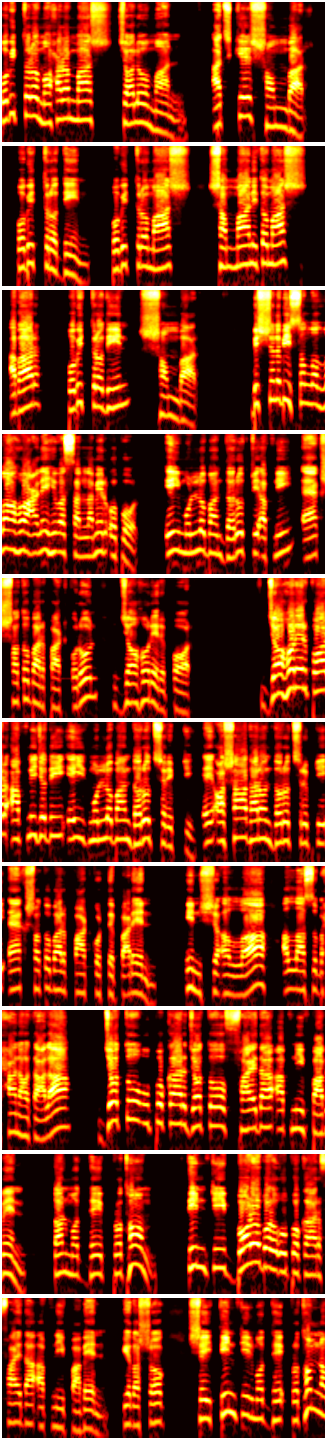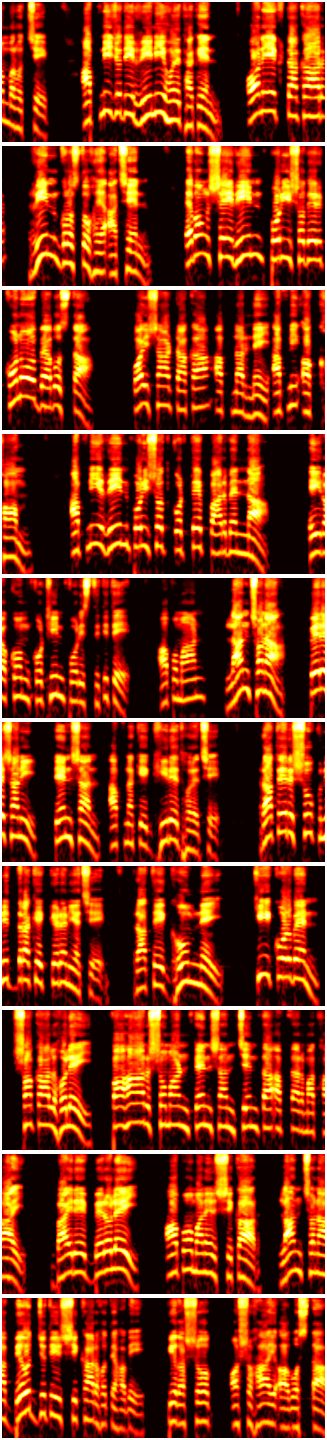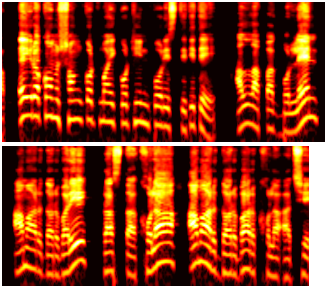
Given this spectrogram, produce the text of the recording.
পবিত্র মহরম মাস চলমান। আজকে সোমবার, পবিত্র দিন। পবিত্র মাস, সম্মানিত মাস, আবার পবিত্র দিন সোমবার। বিশ্বনবী সাল্লাহ আলহি ওয়াসাল্লামের ওপর এই মূল্যবান দরুদটি আপনি এক শতবার পাঠ করুন জহরের পর। জহরের পর আপনি যদি এই মূল্যবান দরুদ শরীফটি, এই অসাধারণ দরুদ শরীফটি এক শতবার পাঠ করতে পারেন, ইনশাআল্লাহ। আল্লাহ সুবহান যত উপকার, যত ফায়দা আপনি পাবেন তন্মধ্যে প্রথম তিনটি বড় বড় উপকার, ফায়দা আপনি পাবেন। প্রিয় দর্শক, সেই তিনটির মধ্যে প্রথম নম্বর হচ্ছে, আপনি যদি ঋণী হয়ে থাকেন অনেক টাকার ঋণগ্রস্ত হয়ে আছেন এবং সেই ঋণ পরিশোধের কোনো ব্যবস্থা, পয়সা, টাকা আপনার নেই। আপনি অক্ষম। আপনি ঋণ পরিশোধ করতে পারবেন না। এই রকম কঠিন পরিস্থিতিতে অপমান, লাঞ্ছনা, পেরেশানি, টেনশন আপনাকে ঘিরে ধরেছে। রাতের সুখ নিদ্রাকে কেড়ে নিয়েছে। রাতে ঘুম নেই। কি করবেন? সকাল হলেই পাহাড় সমান টেনশন, চিন্তা আপনার মাথায়। বাইরে বেরোলেই অপমানের শিকার, লাঞ্ছনা, বেউজ্জতির শিকার হতে হবে। প্রিয় দর্শক, অসহায় অবস্থা। এই রকম সংকটময়, কঠিন পরিস্থিতিতে আল্লাহ পাক বললেন, আমার দরবারে রাস্তা খোলা, আমার দরবার খোলা আছে।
